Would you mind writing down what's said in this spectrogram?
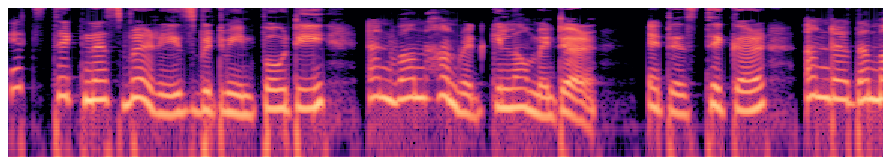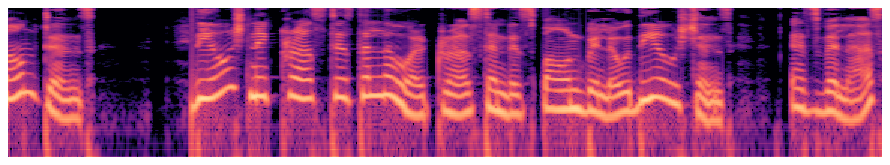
Its thickness varies between 40 and 100 km. It is thicker under the mountains. The oceanic crust is the lower crust and is found below the oceans as well as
